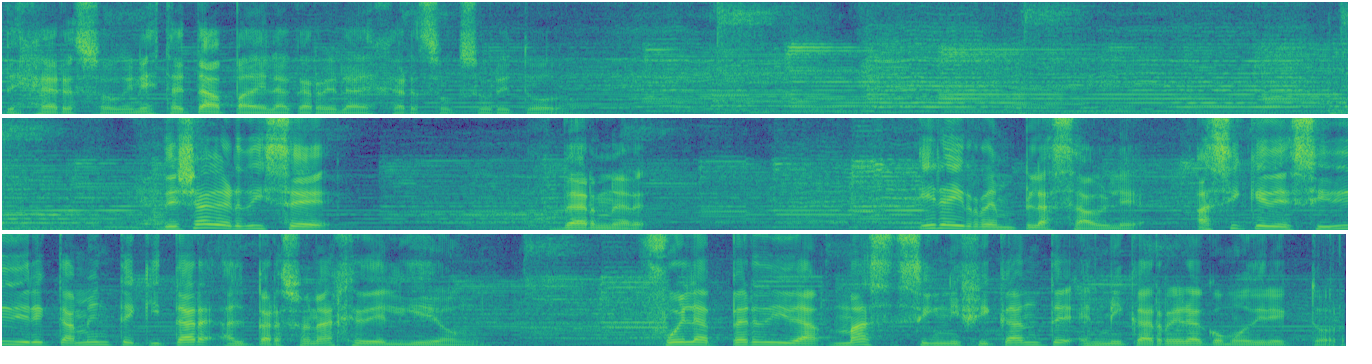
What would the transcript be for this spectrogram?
de Herzog en esta etapa de la carrera de Herzog sobre todo. De Jagger dice, Werner, era irreemplazable, así que decidí directamente quitar al personaje del guion. Fue la pérdida más significante en mi carrera como director.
